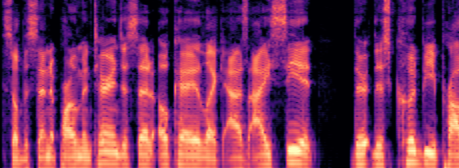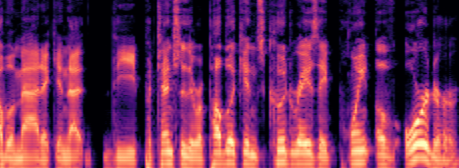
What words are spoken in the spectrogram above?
So the Senate parliamentarian just said, okay, like as I see it, there, this could be problematic in that the potentially the Republicans could raise a point of order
